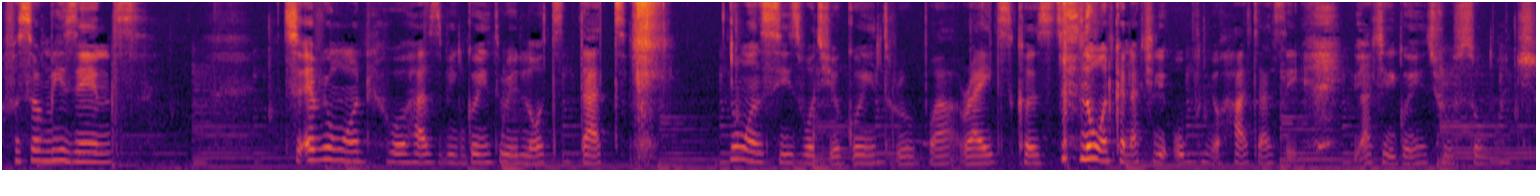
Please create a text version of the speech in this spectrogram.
for some reasons to everyone who has been going through a lot that no one sees what you're going through, but right? Because no one can actually open your heart and say you're actually going through so much.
